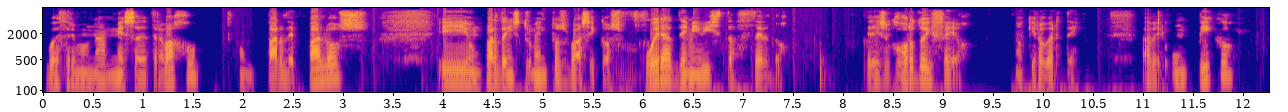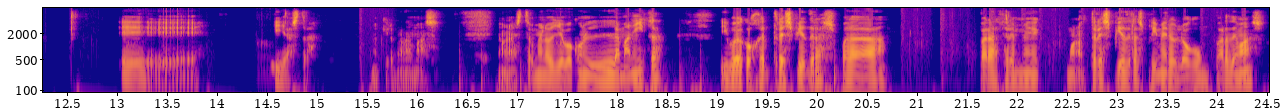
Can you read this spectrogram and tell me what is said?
voy a hacerme una mesa de trabajo. Un par de palos. Y un par de instrumentos básicos. Fuera de mi vista, cerdo. Eres gordo y feo. No quiero verte. A ver, un pico. Eh, y ya está. No quiero nada más. esto me lo llevo con la manita. Y voy a coger tres piedras para... Para hacerme... Bueno, tres piedras primero y luego un par de más.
